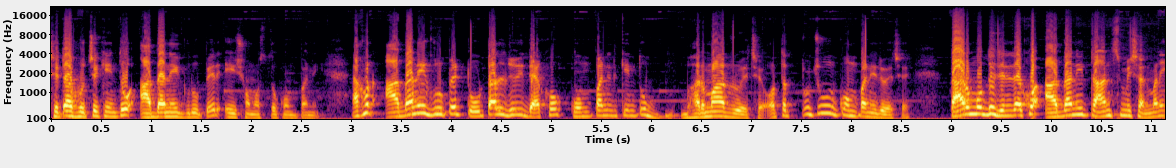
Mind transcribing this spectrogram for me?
সেটা হচ্ছে কিন্তু আদানি গ্রুপের এই সমস্ত কোম্পানি এখন আদানি গ্রুপের টোটাল যদি দেখো কোম্পানির কিন্তু ভরমার রয়েছে, অর্থাৎ প্রচুর কোম্পানি রয়েছে। তার মধ্যে জেনে দেখো আদানি ট্রান্সমিশন মানে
